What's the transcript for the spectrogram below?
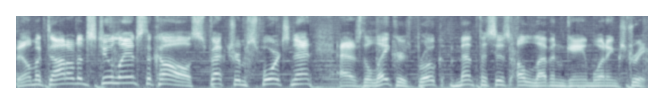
Bill Macdonald and Stu Lantz the call. Spectrum Sportsnet as the Lakers broke Memphis's 11 game winning streak.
